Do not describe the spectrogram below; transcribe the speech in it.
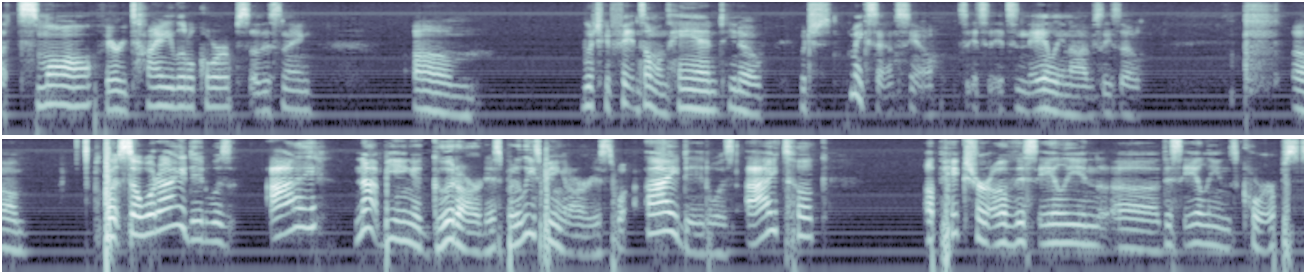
a small, very tiny little corpse of this thing, um, which could fit in someone's hand. You know, which makes sense. You know, it's it's, it's an alien, obviously. So, um, but so what I did was I not being a good artist, but at least being an artist, what I did was I took a picture of this alien uh, this alien's corpse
